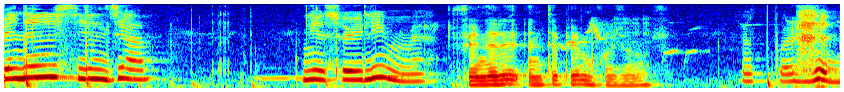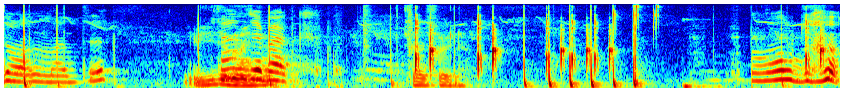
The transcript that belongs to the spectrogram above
feneri sileceğim. Niye söyleyeyim mi? Feneri en tepeye mi koyacaksın? Yok böyle de olmadı. İyi de Bence bak. Sen söyle. Ne oldu?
